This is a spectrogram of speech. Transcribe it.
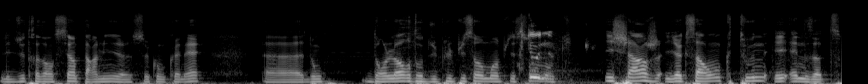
les dieux très anciens parmi ceux qu'on connaît. Donc, dans l'ordre du plus puissant au moins puissant. Ktun. Donc, Isharge, Yogg-Saron, Ktun et Enzot.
